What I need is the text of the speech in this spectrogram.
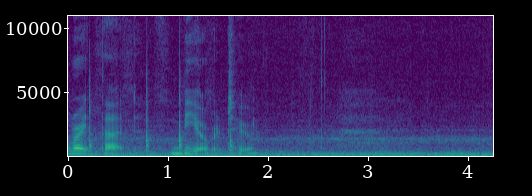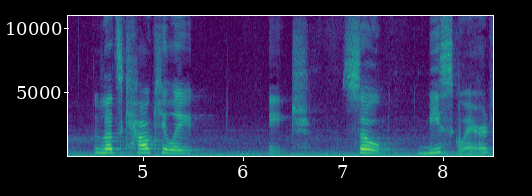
write that b over 2. Let's calculate h. So b squared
